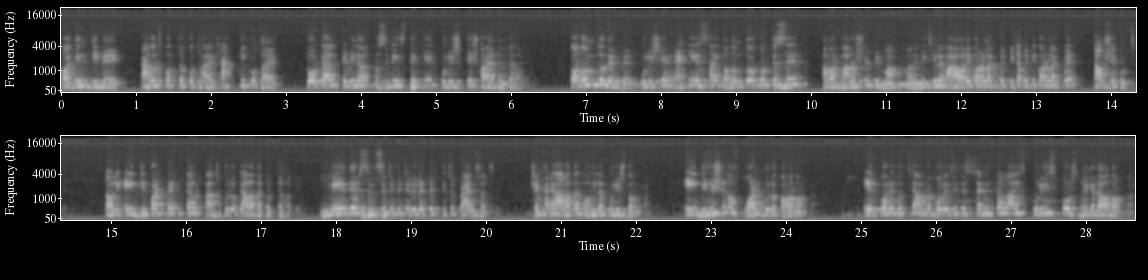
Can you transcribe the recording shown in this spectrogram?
কয়দিন দিবে কাগজপত্র কোথায়, সাক্ষী কোথায়, টোটাল ক্রিমিনাল প্রসিডিংস থেকে পুলিশকে সরায় ফেলতে হবে। তদন্ত দেখবেন, পুলিশের একই এসআই তদন্তও করতেছে, আবার মানুষের মানে মিছিলে মারামারি করা লাগবে পিটাপিটি করা লাগবে, তাও সে করছে। তাহলে এই ডিপার্টমেন্টাল কাজগুলোকে আলাদা করতে হবে। মেয়েদের সেন্সিটিভিটি রিলেটেড কিছু ক্রাইমস আছে, সেখানে আলাদা মহিলা পুলিশ দরকার। এই ডিভিশন অফ ওয়ার্কগুলো করা দরকার। এরপরে হচ্ছে আমরা বলেছি যে সেন্ট্রালাইজ পুলিশ ফোর্স ভেঙে দেওয়া দরকার।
